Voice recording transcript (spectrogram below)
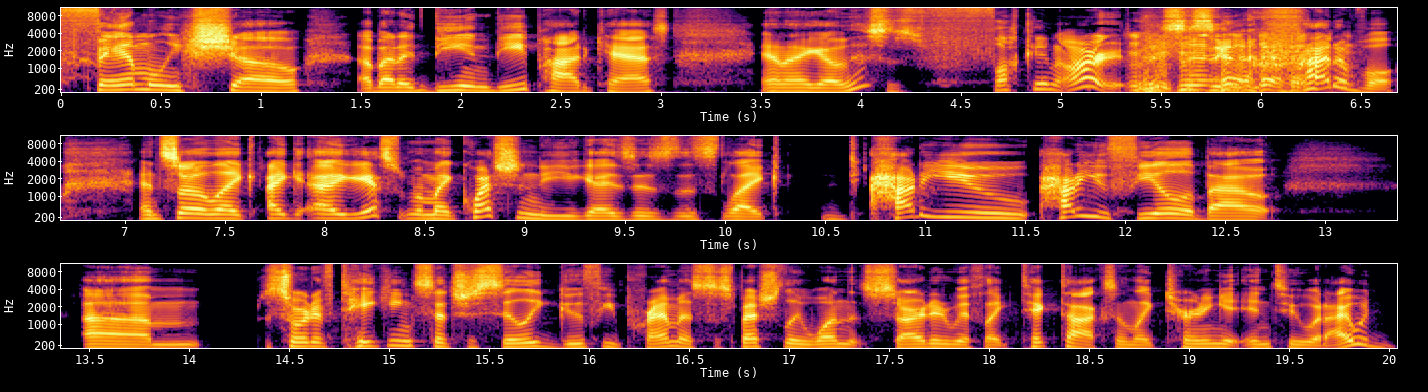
family show about a D&D podcast and I go this is fucking art. This is incredible. and so like I I guess my question to you guys is this like how do you how do you feel about um sort of taking such a silly goofy premise especially one that started with like TikToks and like turning it into what I would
